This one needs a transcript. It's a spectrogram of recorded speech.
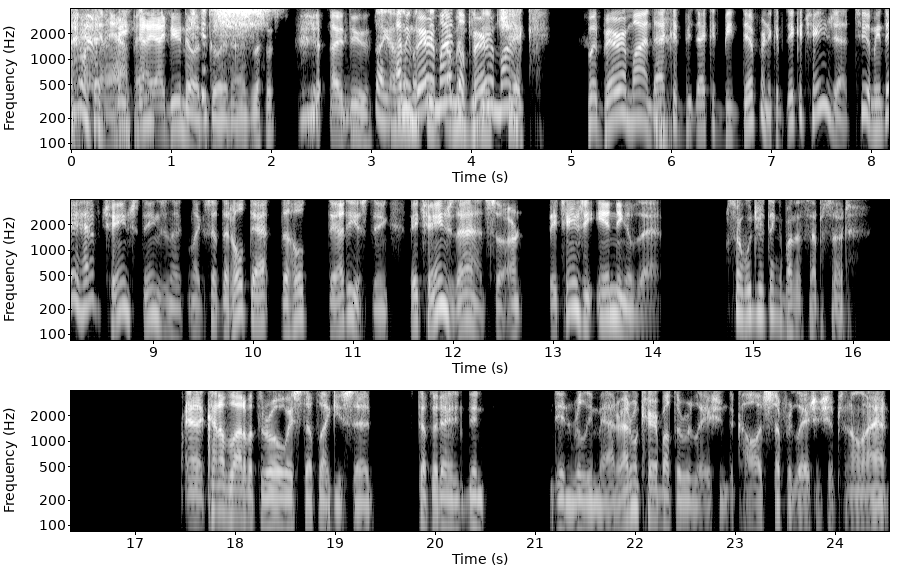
You know what's gonna happen. I, I do know what's going on. I do. Like, I mean, bear in mind though, bear in mind, chick. But bear in mind that could be that could be different. It could, they could change that too. I mean, they have changed things, and like, I said, that whole that the whole Thaddeus thing, they changed that. So aren't they changed the ending of that? So, what do you think about this episode? uh, kind of a lot of a throwaway stuff, like you said, stuff that I didn't didn't really matter. I don't care about the relation, the college stuff, relationships, and all that.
